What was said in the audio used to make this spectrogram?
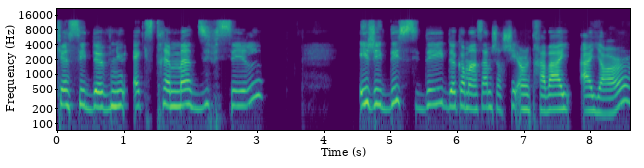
que c'est devenu extrêmement difficile et j'ai décidé de commencer à me chercher un travail ailleurs,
